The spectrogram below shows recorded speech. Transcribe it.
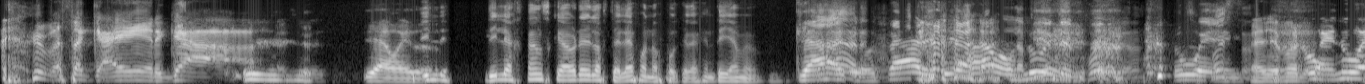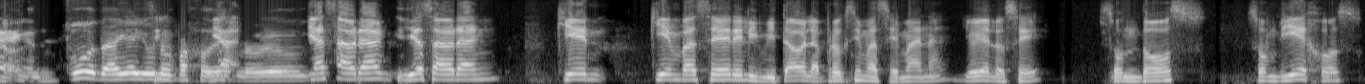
Vas a caer, ga. Ya, bueno. Dile, dile a Hans que abre los teléfonos porque la gente llame. Claro, claro. sí, vamos, Luen. del pueblo. por Luen. Luen, Luen. Puta, ahí hay uno Sí, para joderlo, weón. Ya sabrán, ya sabrán quién, quién va a ser el invitado la próxima semana. Yo ya lo sé. Son dos, son viejos.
